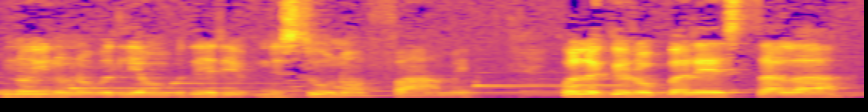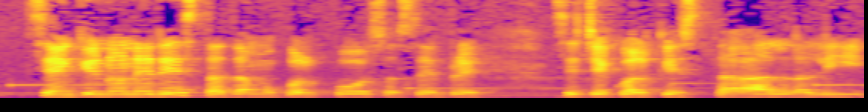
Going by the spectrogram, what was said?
Noi non vogliamo vedere nessuno a fame, quella che roba resta là. Se anche non ne resta, diamo qualcosa, sempre se c'è qualche stalla lì,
